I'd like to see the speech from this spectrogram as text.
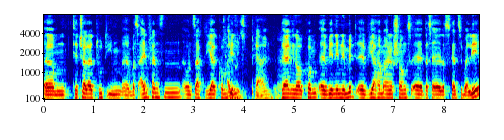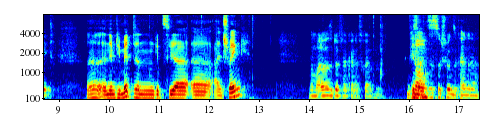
Ähm, T'Challa tut ihm äh, was einpflanzen und sagt, ja komm, Also wir, Perlen. Perlen, genau, komm, äh, wir nehmen den mit, äh, wir haben eine Chance, äh, dass er das Ganze überlebt. Ne, er nimmt die mit, dann gibt es wieder äh, einen Schwenk. Normalerweise dürfen ja keine Fremden. Wie Genau. sagen sie es so schön, so keine.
